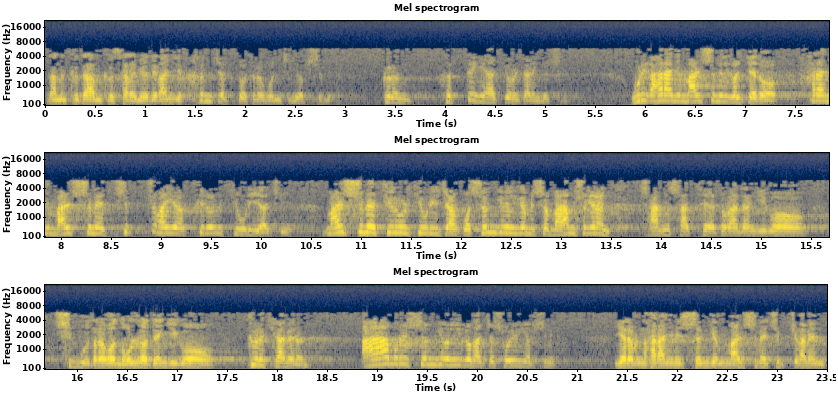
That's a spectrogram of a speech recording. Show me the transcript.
나는 그 다음 그 사람이 어디 갔는지 흔적도 들어본 적이 없습니다. 그런 헛되게 학교를 다닌 것입니다. 우리가 하나님 말씀 읽을 때도 하나님 말씀에 집중하여 귀를 기울여야지. 말씀에 귀를 기울이지 않고 성경 읽으면서 마음속에는 장사태 돌아다니고 친구들하고 놀러 다니고 그렇게 하면은 아무리 성경을 읽어봤자 소용이 없습니다. 여러분 하나님의 성경 말씀에 집중하면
